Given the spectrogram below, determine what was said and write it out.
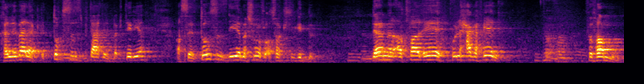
خلي بالك ال toxins بتاعت البكتيريا أصل ال toxins دي مشهورة في الأطفال كتير جدا. دايما الأطفال إيه؟ كل حاجة فين؟ في فمه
